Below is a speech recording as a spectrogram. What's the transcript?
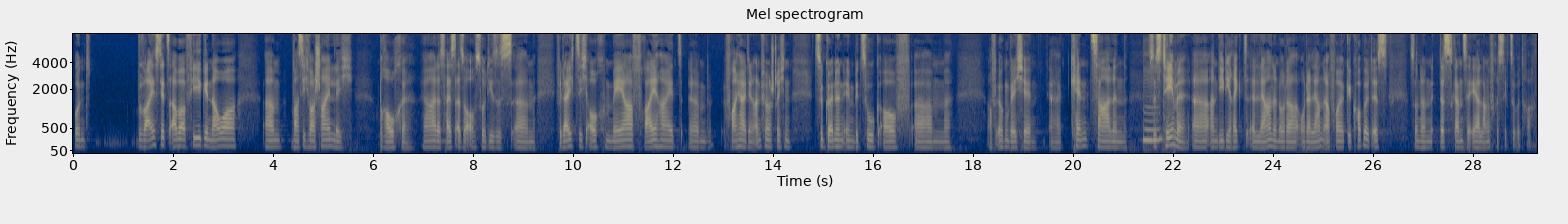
und beweist jetzt aber viel genauer, ähm, was ich wahrscheinlich brauche. Ja, das heißt also auch so dieses, ähm, vielleicht sich auch mehr Freiheit, ähm, Freiheit in Anführungsstrichen zu gönnen in Bezug auf, ähm, auf irgendwelche äh, Kennzahlen, mhm. Systeme, äh, an die direkt äh, Lernen oder, oder Lernerfolg gekoppelt ist, sondern das Ganze eher langfristig zu betrachten.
